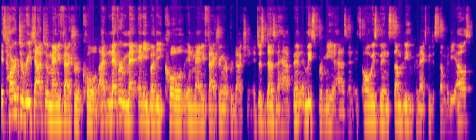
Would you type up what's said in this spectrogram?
it's hard to reach out to a manufacturer cold. I've never met anybody cold in manufacturing or production. It just doesn't happen. At least for me, it hasn't. It's always been somebody who connects me to somebody else,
